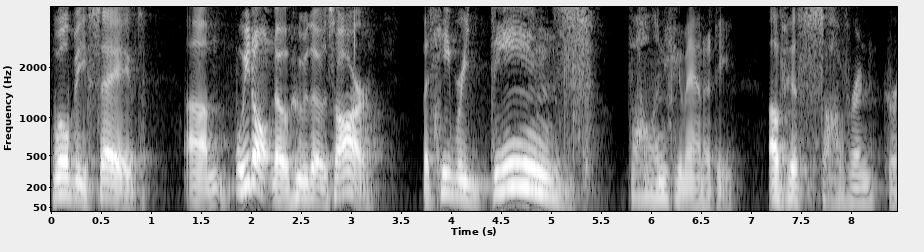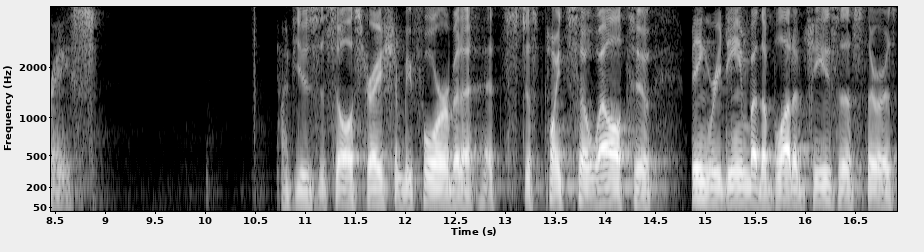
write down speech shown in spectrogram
will be saved. Um, we don't know who those are, but he redeems fallen humanity of his sovereign grace. I've used this illustration before, but it just points so well to being redeemed by the blood of Jesus. There was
